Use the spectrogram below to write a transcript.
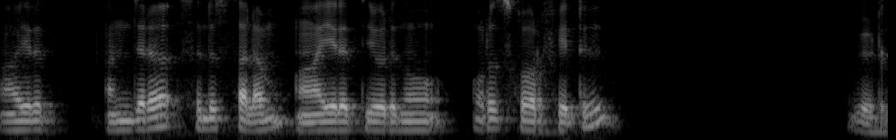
ആയിര അഞ്ചര സെന്റ് സ്ഥലം ആയിരത്തി ഒരുന്നൂറ് സ്ക്വയർ ഫീറ്റ് വീട്.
